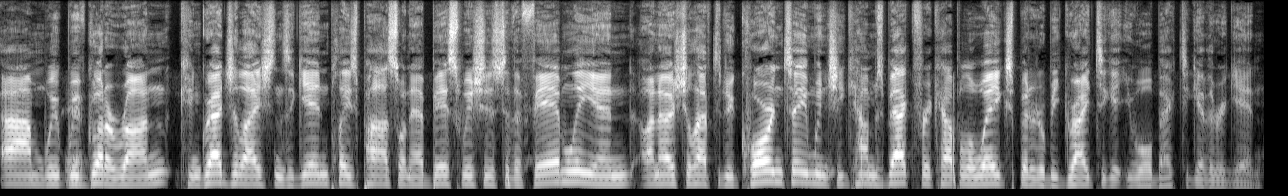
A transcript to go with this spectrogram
Um, we, have got to run. Congratulations again. Please pass on our best wishes to the family. And I know she'll have to do quarantine when she comes back for a couple of weeks, but it'll be great to get you all back together again.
